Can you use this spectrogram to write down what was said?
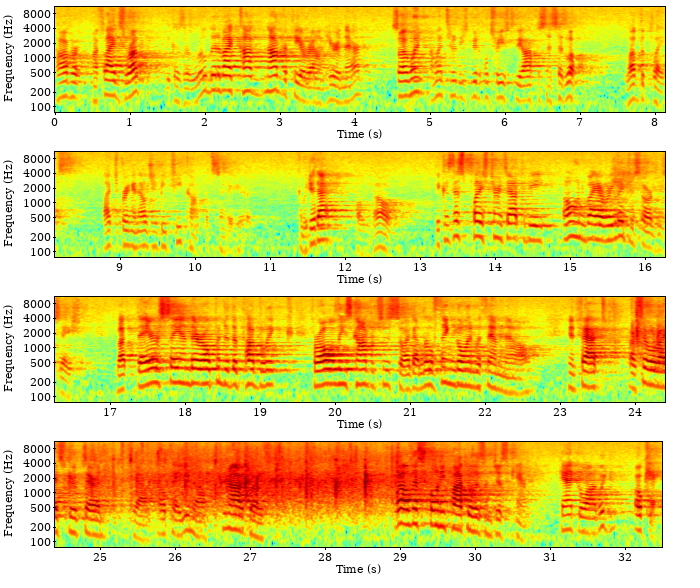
However, my flags were up because there's a little bit of iconography around here and there. So I went, I went through these beautiful trees to the office and I said, look, love the place. I'd like to bring an LGBT conference center here. Can we do that? Oh, no. Because this place turns out to be owned by a religious organization. But they're saying they're open to the public for all these conferences, so I got a little thing going with them now. In fact, our civil rights group there, yeah, okay, you know, you know how it goes. Well, this phony populism just can't, can't go on. We, okay.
